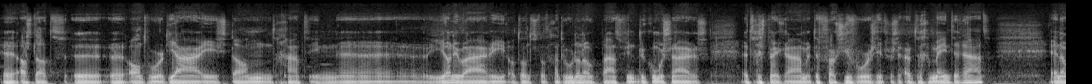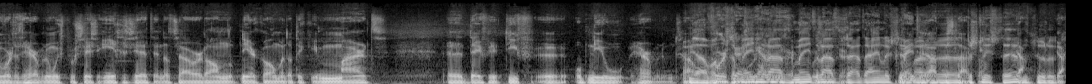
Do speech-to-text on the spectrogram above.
Eh, als dat eh, eh, antwoord ja is, dan gaat in januari... althans dat gaat hoe dan ook plaatsvinden... de commissaris het gesprek aan met de fractievoorzitters uit de gemeenteraad. En dan wordt het herbenoemingsproces ingezet... en dat zou er dan op neerkomen dat ik in maart... eh, definitief eh, opnieuw herbenoemd zou Ja, want de gemeenteraad, gemeenteraad is uiteindelijk zeg maar, besluit beslist, dat. hè, Ja, natuurlijk. ja.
